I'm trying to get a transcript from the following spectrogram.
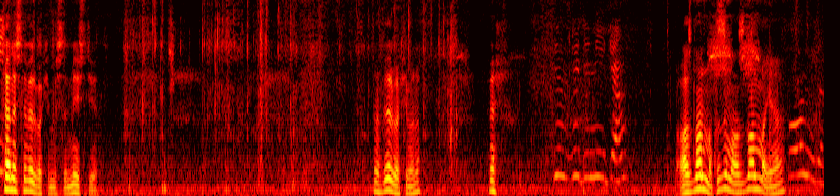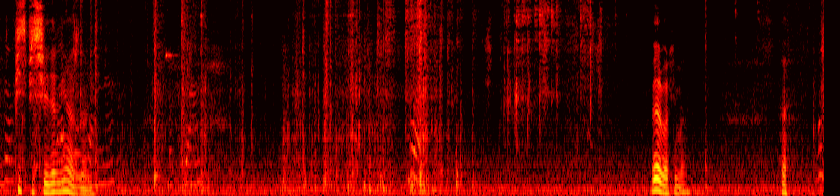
bir tanesini ver bakayım mesela ne istiyor? Heh, ver bakayım onu. Deneyeceğim. Ağzını alma kızım ağzını alma ya. Pis pis şeyleri niye ağzına alıyorsun? Ver bakayım bana. Bu ne?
